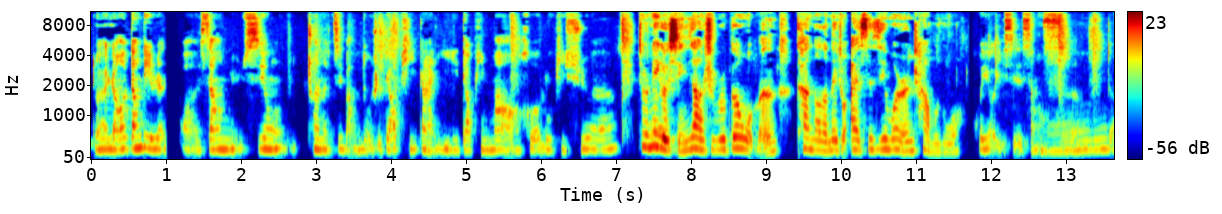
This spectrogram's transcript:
对，嗯。然后当地人呃，像女性穿的基本上都是貂皮大衣、貂皮帽和鹿皮靴，就是那个形象是不是跟我们看到的那种爱斯基摩人差不多？会有一些相似，哦对。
